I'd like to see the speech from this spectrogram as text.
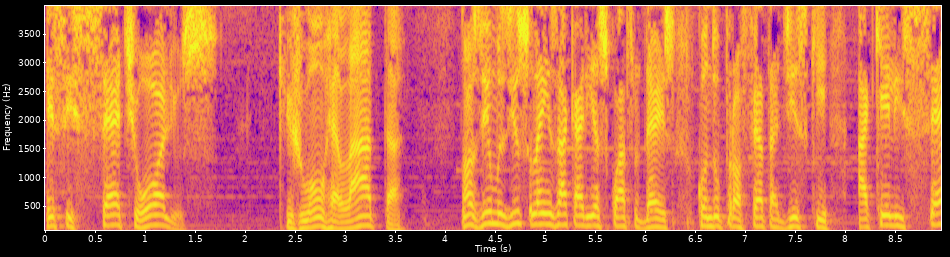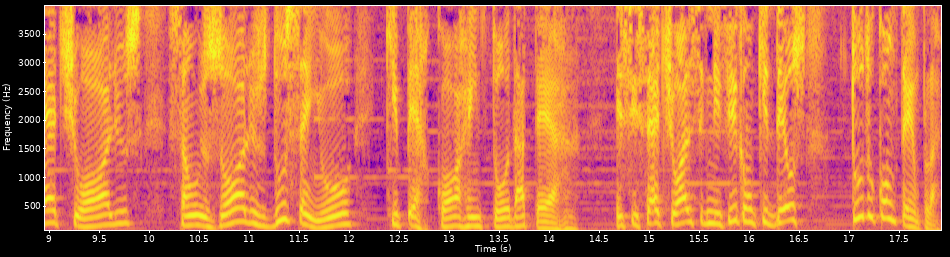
esses sete olhos que João relata, nós vimos isso lá em Zacarias 4:10, quando o profeta diz que aqueles sete olhos são os olhos do Senhor que percorrem toda a terra. Esses sete olhos significam que Deus tudo contempla,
